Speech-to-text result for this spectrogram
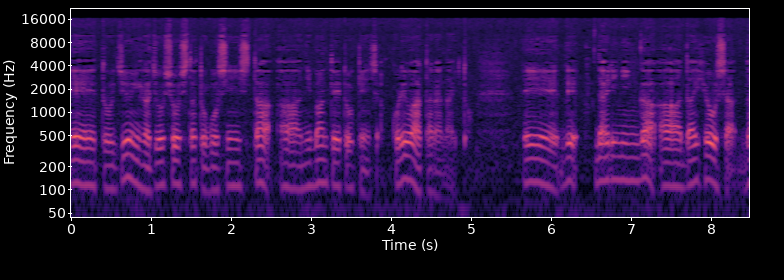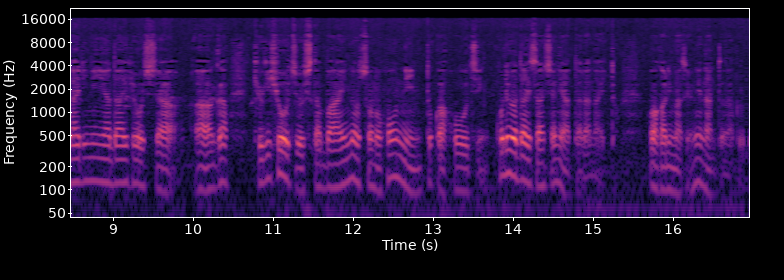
えーと、順位が上昇したと誤信したあ2番抵当権者。これは当たらないと、えー、で代理人があ代表者。代理人や代表者が虚偽表示をした場合のその本人とか法人。これは第三者に当たらないと。分かりますよねなんとなく。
